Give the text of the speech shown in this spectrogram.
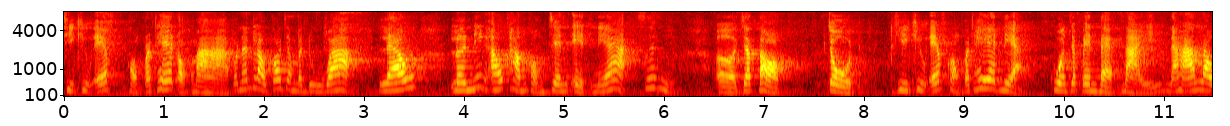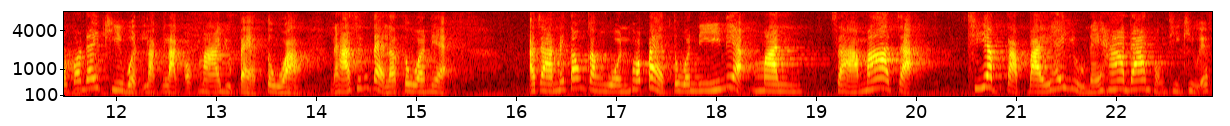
TQF ของประเทศออกมา เพราะนั้นเราก็จะมาดูว่าแล้ว learning outcome ของ Gen 1เนี่ยซึ่งจะตอบโจทย์ TQF ของประเทศเนี่ยควรจะเป็นแบบไหนนะคะเราก็ได้คีย์เวิร์ดหลักๆ ออกมาอยู่ 8 ตัวนะคะซึ่งแต่ละตัวเนี่ยอาจารย์ไม่ต้องกังวล เพราะ 8 ตัวนี้เนี่ยมันสามารถจะ เทียบกลับไปให้อยู่ใน 5 ด้านของ TQF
